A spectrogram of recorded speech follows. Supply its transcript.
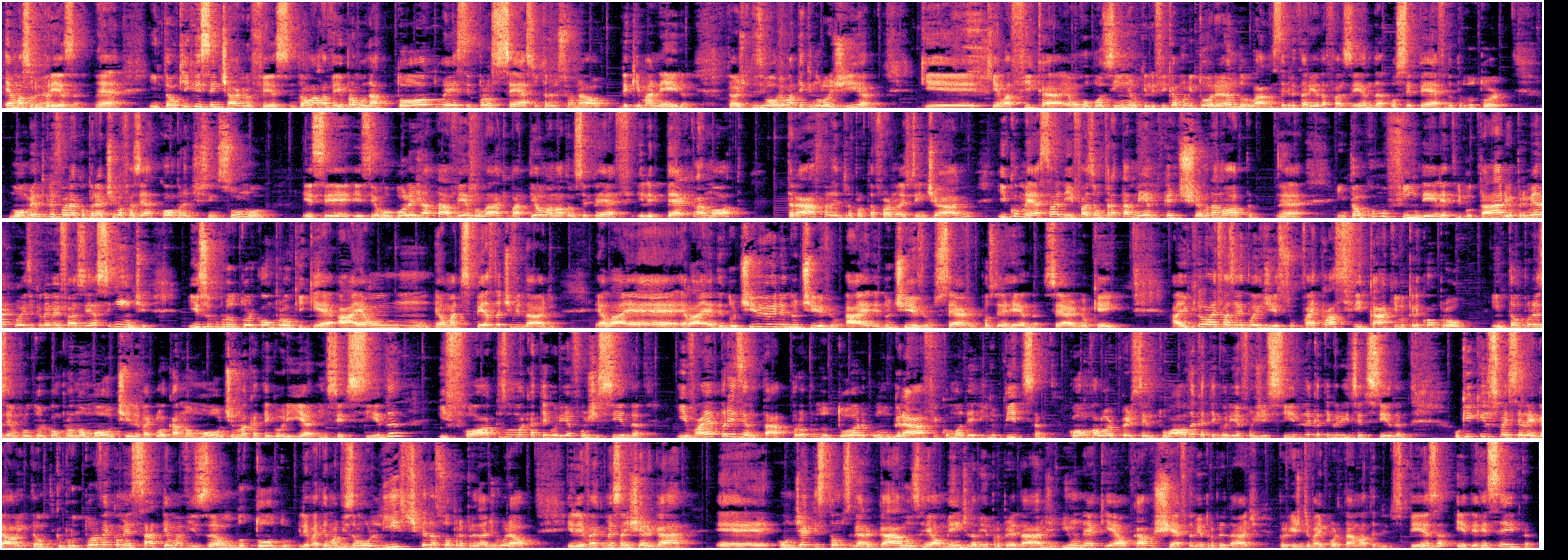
É uma surpresa, é. né? Então o que, que a Incentiagro fez? Então ela veio para mudar todo esse processo tradicional. De que maneira? Então a gente desenvolveu uma tecnologia que, que ela fica, é um robozinho que ele fica monitorando lá na Secretaria da Fazenda o CPF do produtor. No momento que ele for na cooperativa fazer a compra de insumo, esse, esse robô ele já está vendo lá que bateu uma nota no CPF, ele pega aquela nota, traz para dentro da plataforma da Assistente Agro e começa ali fazer um tratamento que a gente chama da nota. Né? Então, como o fim dele é tributário, a primeira coisa que ele vai fazer é a seguinte: isso que o produtor comprou, o que, que é? Ah, é, um, é uma despesa da atividade. Ela é, ela é dedutível ou indedutível? Ah, é dedutível. Serve para imposto de renda. Serve, ok. Aí o que ele vai fazer depois disso? Vai classificar aquilo que ele comprou. Então, por exemplo, o produtor comprou no Molt, ele vai colocar no Molt numa categoria inseticida e Fox numa categoria fungicida. E vai apresentar para o produtor um gráfico modelinho pizza, com o valor percentual da categoria fungicida e da categoria inseticida. O que, que isso vai ser legal então? Que o produtor vai começar a ter uma visão do todo, ele vai ter uma visão holística da sua propriedade rural. Ele vai começar a enxergar é, onde é que estão os gargalos realmente da minha propriedade e onde é que é o carro-chefe da minha propriedade. Porque a gente vai importar nota de despesa e de receita.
